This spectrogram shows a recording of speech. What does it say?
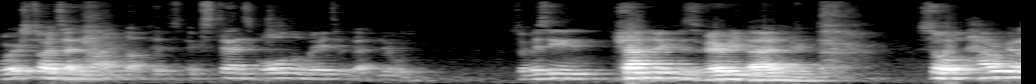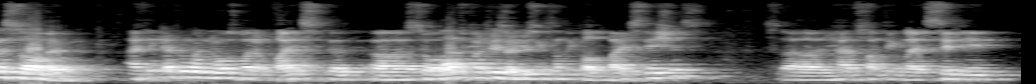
Work starts at 9, but it extends all the way to that noon. So basically, traffic is very bad here. So how are we going to solve it? I think everyone knows what a bike, uh, so a lot of countries are using something called bike stations. Uh, you have something like City,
